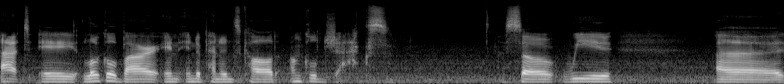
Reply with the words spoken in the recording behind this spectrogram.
at a local bar in Independence called Uncle Jack's. So we uh,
